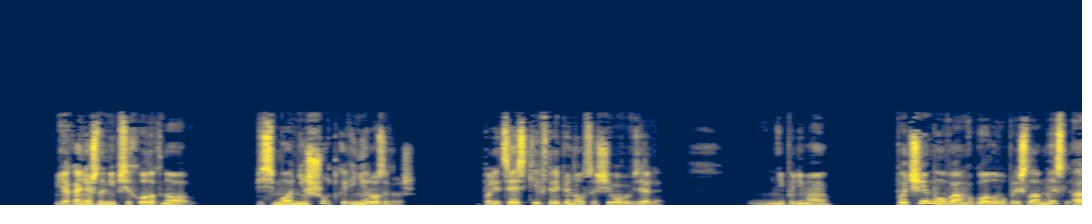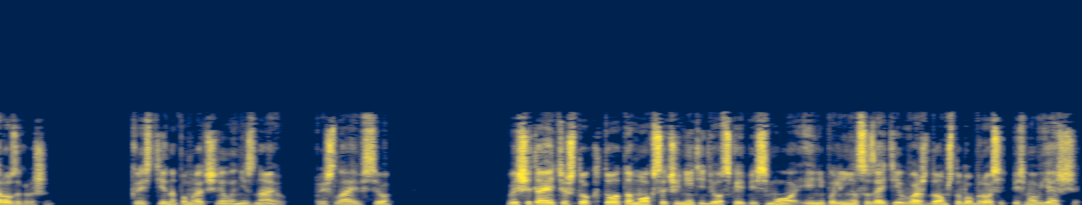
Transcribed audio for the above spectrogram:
— Я, конечно, не психолог, но письмо не шутка и не розыгрыш. Полицейский встрепенулся. С чего вы взяли? — Не понимаю. — Почему вам в голову пришла мысль о розыгрыше? Кристина помрачнела. — Не знаю. Пришла и все. Вы считаете, что кто-то мог сочинить идиотское письмо и не поленился зайти в ваш дом, чтобы бросить письмо в ящик?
